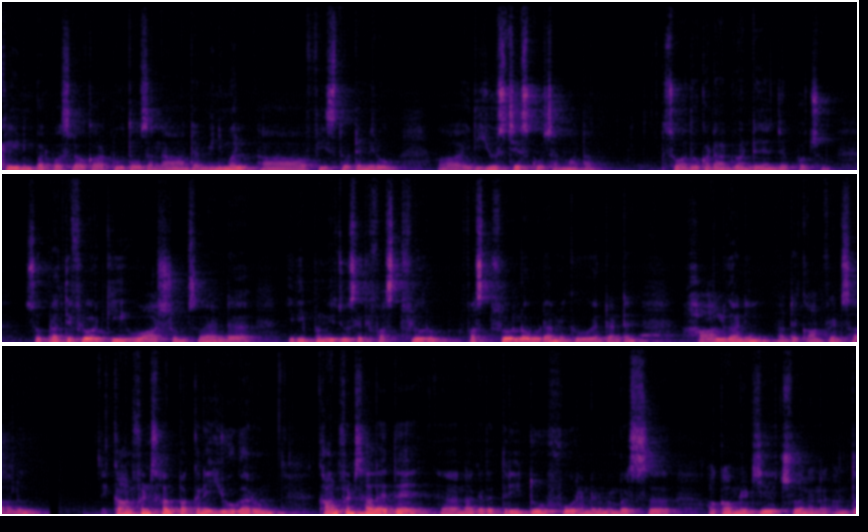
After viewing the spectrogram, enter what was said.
క్లీనింగ్ పర్పస్లో ఒక టూ థౌజండ్ అంటే మినిమల్ ఫీజ్ తోటే మీరు ఇది యూస్ చేసుకోవచ్చు అనమాట సో అదొకటి అడ్వాంటేజ్ అని చెప్పొచ్చు. సో ప్రతి ఫ్లోర్కి వాష్రూమ్స్ అండ్ ఇది ఇప్పుడు మీరు చూసేది ఫస్ట్ ఫ్లోరు ఫస్ట్ ఫ్లోర్లో కూడా మీకు ఏంటంటే హాల్ కానీ అంటే కాన్ఫరెన్స్ హాల్ కాన్ఫరెన్స్ హాల్ పక్కనే యోగా రూమ్ కాన్ఫరెన్స్ హాల్ అయితే నాకైతే three to four hundred members accommodate చేయొచ్చు అని అంత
